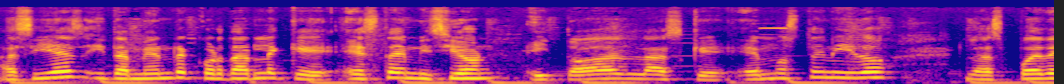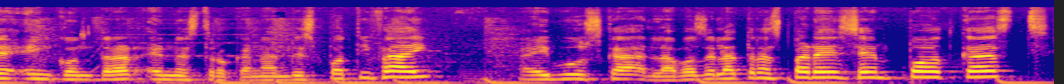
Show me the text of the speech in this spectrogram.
Así es, y también recordarle que esta emisión y todas las que hemos tenido las puede encontrar en nuestro canal de Spotify. Ahí busca La Voz de la Transparencia en podcasts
